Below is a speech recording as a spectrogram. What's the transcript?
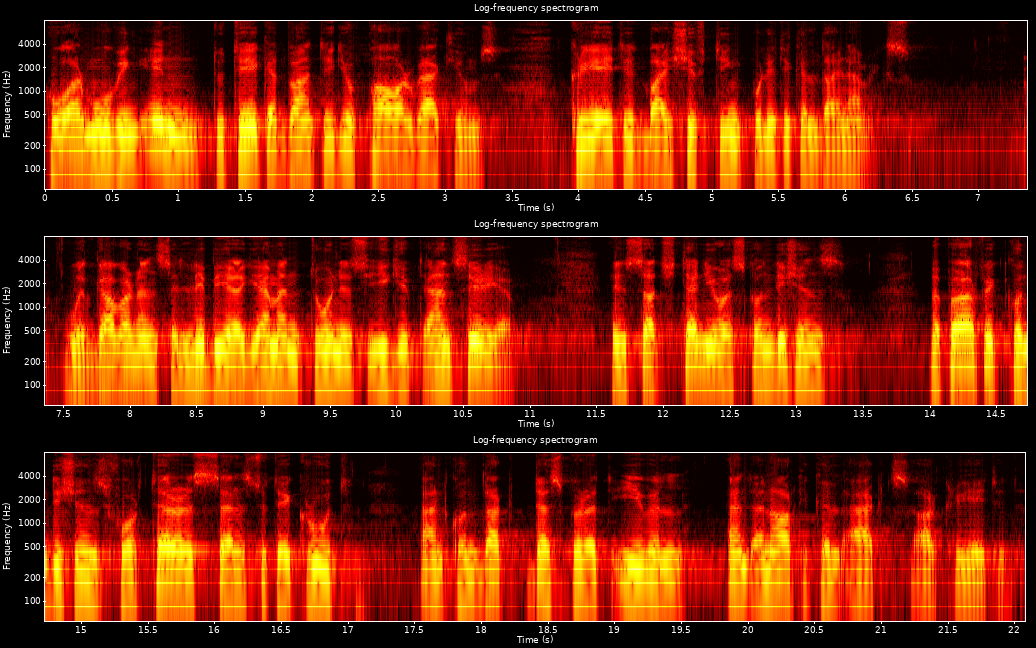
who are moving in to take advantage of power vacuums created by shifting political dynamics with governance in Libya, Yemen, Tunis, Egypt, and Syria in such tenuous conditions, the perfect conditions for terrorist cells to take root and conduct desperate, evil, and anarchical acts are created.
